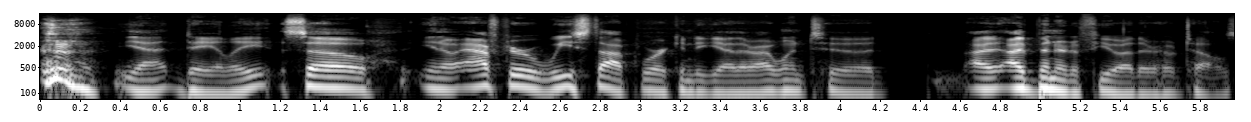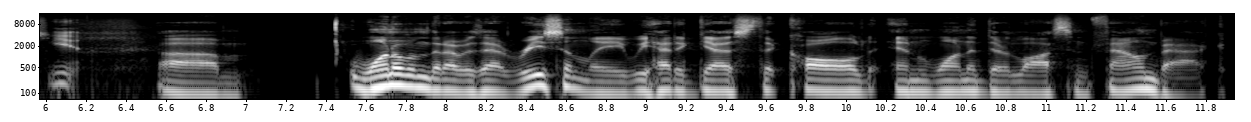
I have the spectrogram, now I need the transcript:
yeah, daily. So, you know, after we stopped working together, I went to, a, I, I've been at a few other hotels. Yeah. Um, one of them that I was at recently, we had a guest that called and wanted their lost and found back.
